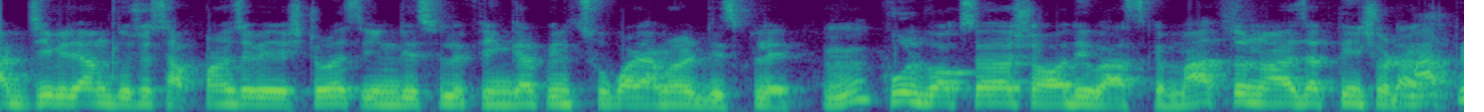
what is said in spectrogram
আট জিবি র্যাম দুশো ছাপ্পান্ন GB storage in display fingerprint super AMOLED display full box সহ আজকে। মাত্র নয় হাজার তিনশো টাকা। মাত্র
